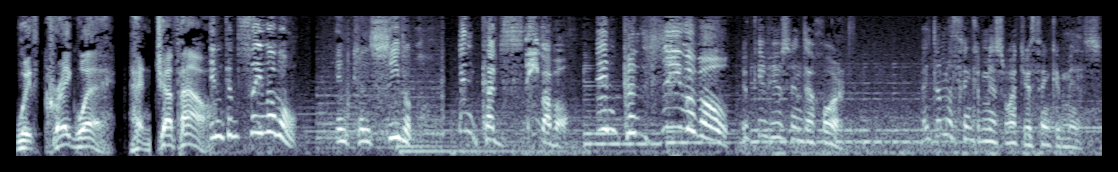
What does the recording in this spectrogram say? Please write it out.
with Craig Way and Jeff Howe. Inconceivable. Inconceivable. Inconceivable! Inconceivable! You keep using the word. I don't think it means what you think it means.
